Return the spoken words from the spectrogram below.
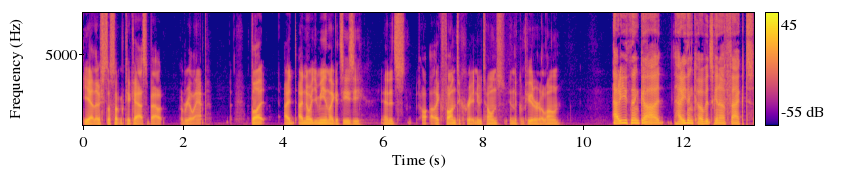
yeah, there's still something kick ass about a real amp. But I I know what you mean. Like it's easy and it's uh, like fun to create new tones in the computer alone. How do you think uh, how do you think COVID's going to affect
